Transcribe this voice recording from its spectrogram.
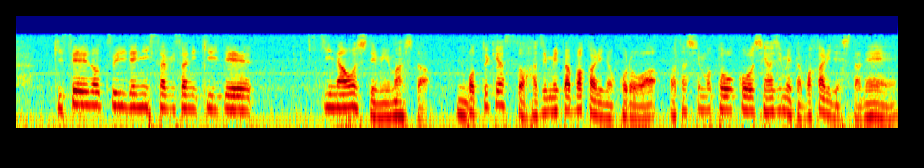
帰省のついでに久々に聞いて、聞き直してみました。うんポッドキャストを始めたばかりの頃は、私も投稿し始めたばかりでしたね。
